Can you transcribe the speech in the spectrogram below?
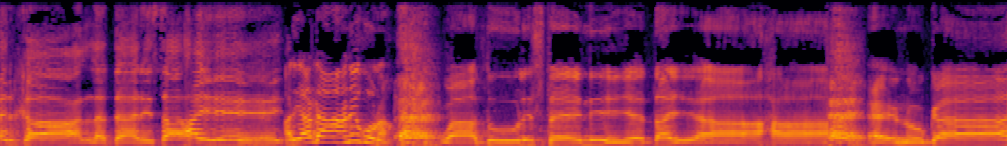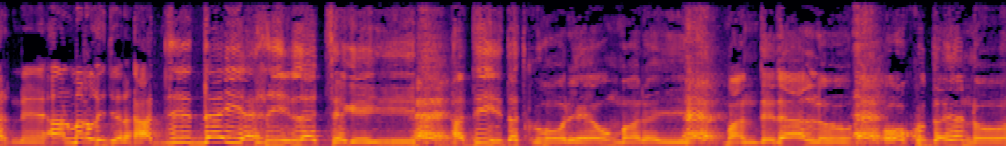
cirkaan la daarisahaye aryaadhaha aniguna waa duulistayniyo dayaxa aynu gaar aan maqli jira. Haddii dayaxii la tegey haddii dadku hore u maray maan dadaalo oo ku dayanno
